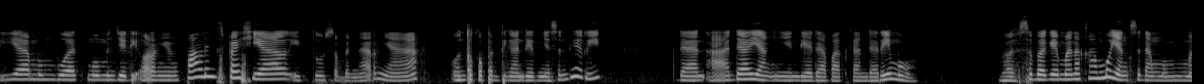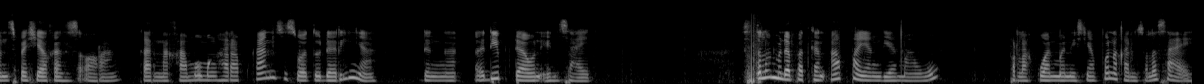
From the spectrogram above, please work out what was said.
dia membuatmu menjadi orang yang paling spesial, itu sebenarnya untuk kepentingan dirinya sendiri, dan ada yang ingin dia dapatkan darimu. Sebagaimana kamu yang sedang menspesialkan seseorang karena kamu mengharapkan sesuatu darinya dengan uh, deep down inside. Setelah mendapatkan apa yang dia mau, perlakuan manisnya pun akan selesai.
